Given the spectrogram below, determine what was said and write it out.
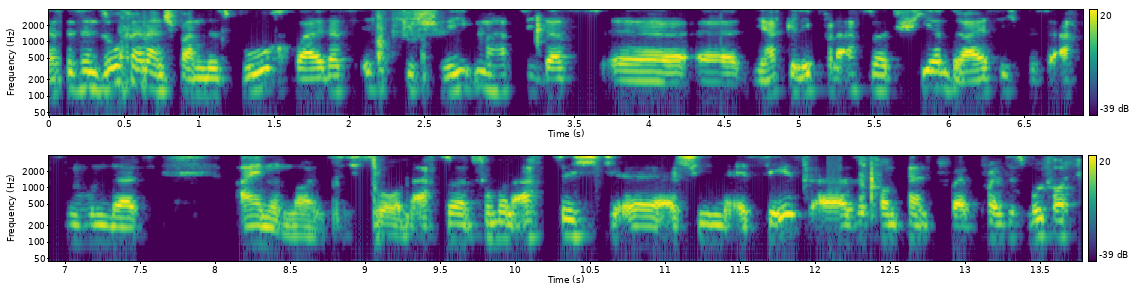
Das ist insofern ein spannendes Buch, weil das ist geschrieben, hat sie das, äh, äh die hat gelebt von 1834 bis 1891. So, und 1885 äh, erschienen Essays, also von Prentice Mulford.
